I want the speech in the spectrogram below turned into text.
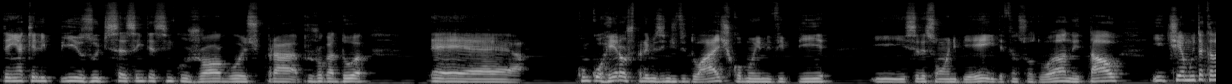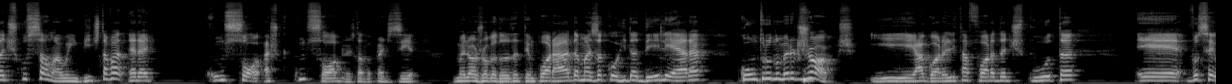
tem aquele piso de 65 jogos para o jogador é, concorrer aos prêmios individuais, como MVP e seleção NBA, defensor do ano e tal. E tinha muito aquela discussão, né? O Embiid tava, era com so, acho que com sobras, dava para dizer, o melhor jogador da temporada, mas a corrida dele era contra o número de jogos. E agora ele tá fora da disputa. É, você,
